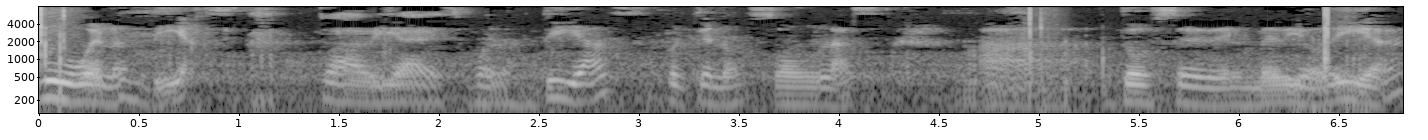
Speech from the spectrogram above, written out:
Muy buenos días. Todavía es buenos días porque no son las 12 ah, del mediodía.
